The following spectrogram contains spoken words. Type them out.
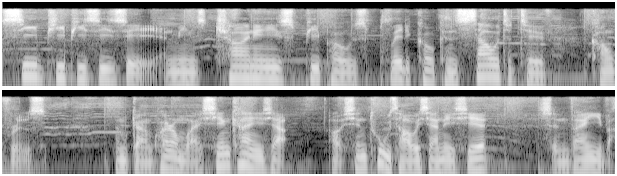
（CPPCC），means Chinese People's Political Consultative Conference。那么，赶快让我们来先看一下，好，先吐槽一下那些神翻译吧。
